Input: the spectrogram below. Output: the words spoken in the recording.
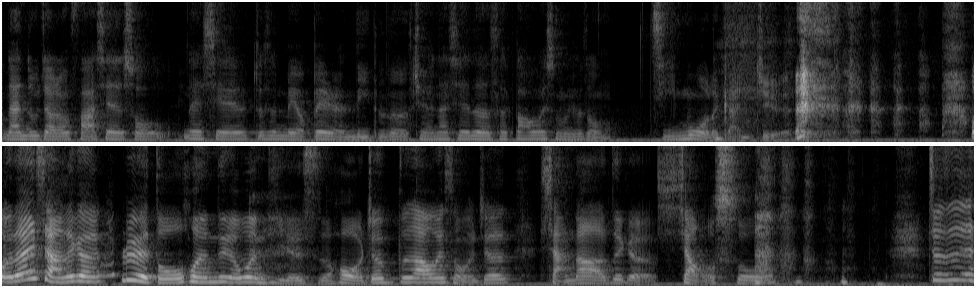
男主角就发现说，那些就是没有被人理的垃圾，觉得那些垃圾不知道为什么有种寂寞的感觉。我在想那个掠夺婚这个问题的时候，我就不知道为什么就想到了这个小说，就是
